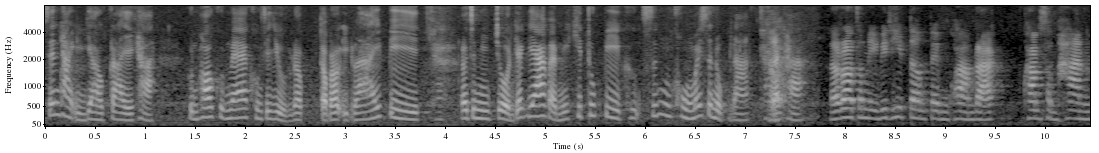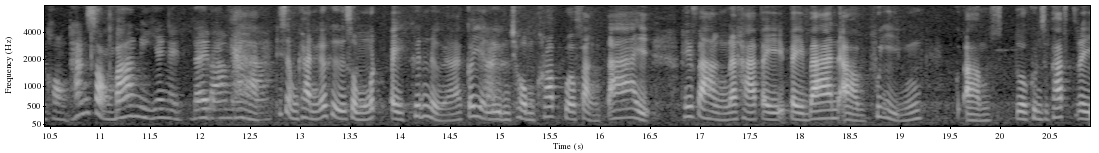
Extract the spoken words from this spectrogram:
เส้นทางอีกยาวไกลค่ะ คุณพ่อคุณแม่คงจะอยู่กับกับเราอีกหลายปีค่ะเราจะมีโจทย์ยากๆแบบนี้คิดทุกปีคือซึ่งคงไม่สนุกนักนะคะ แล้วเราจะมีวิธีเติมเต็มความรักความสัมพันธ์ของทั้งสองบ้านนี้ยังไงได้บ้างไหมค่ะคะที่สำคัญก็คือสมมติไปขึ้นเหนือ ก็อย่าค่ะลืมชมครอบครัวฝั่งใต้ให้ฟังนะคะไปไปบ้านอ่าผู้หญิงอ่าตัวคุณสุภาพสตรี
